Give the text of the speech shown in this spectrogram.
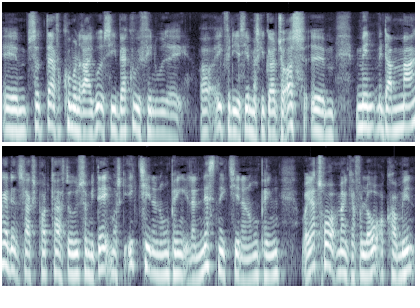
Øhm, så derfor kunne man række ud og sige, hvad kunne vi finde ud af? Og ikke fordi jeg siger, at man skal gøre det til os, øhm, men, men der er mange af den slags podcasts derude, som i dag måske ikke tjener nogen penge, eller næsten ikke tjener nogen penge, hvor jeg tror, man kan få lov at komme ind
